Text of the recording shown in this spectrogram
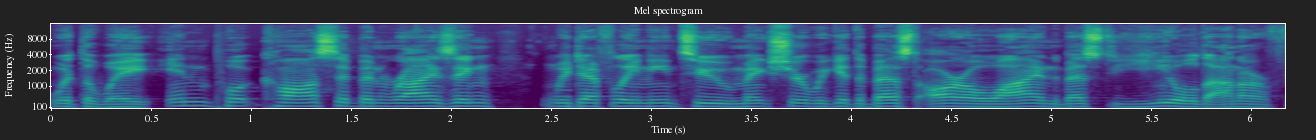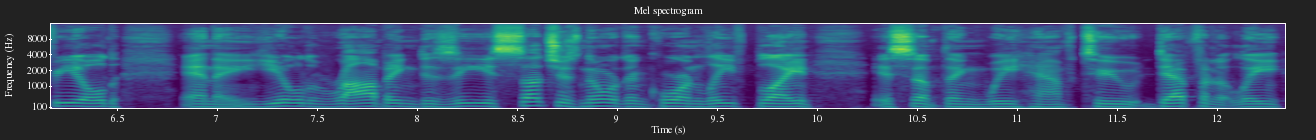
with the way input costs have been rising, we definitely need to make sure we get the best ROI and the best yield on our field. And a yield robbing disease such as northern corn leaf blight is something we have to definitely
